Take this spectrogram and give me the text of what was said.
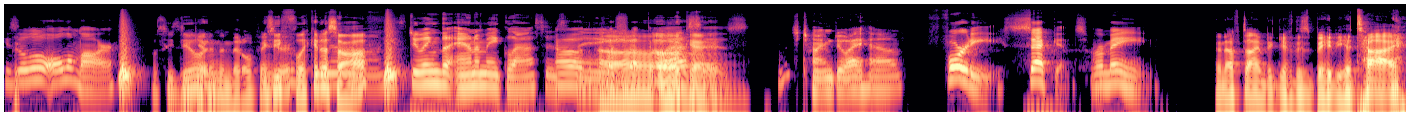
He's a little Olimar. What's he Is he giving doing? the middle Is he flicking us off? He's doing the anime glasses Oh, the thing. push up the Oh, glasses. okay. How much time do I have? 40 seconds remain. Enough time to give this baby a tie.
